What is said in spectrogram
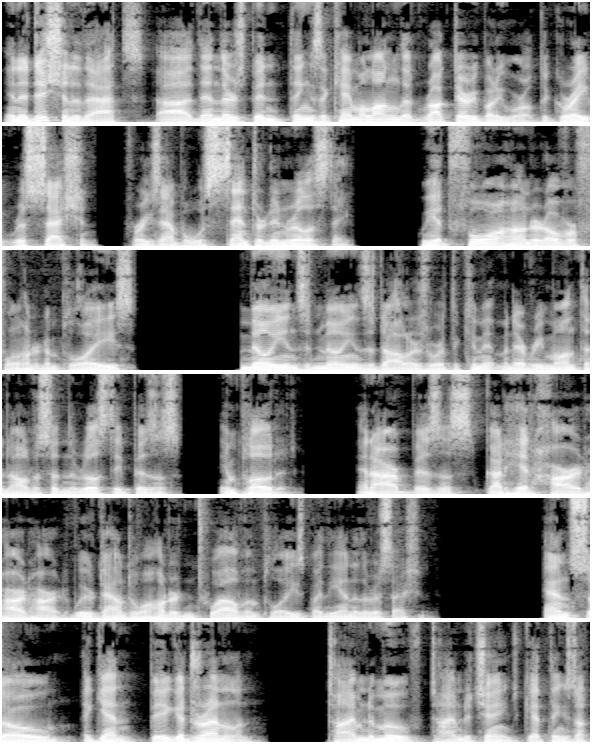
In addition to that, uh, then there's been things that came along that rocked everybody world. The Great Recession, for example, was centered in real estate. We had 400, over 400 employees, millions and millions of dollars worth of commitment every month, and all of a sudden the real estate business imploded. And our business got hit hard, hard, hard. We were down to 112 employees by the end of the recession. And so, again, big adrenaline, time to move, time to change, get things done.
